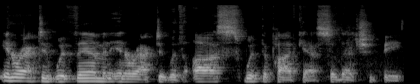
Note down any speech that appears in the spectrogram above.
interactive with them and interactive with us with the podcast. So that should be,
